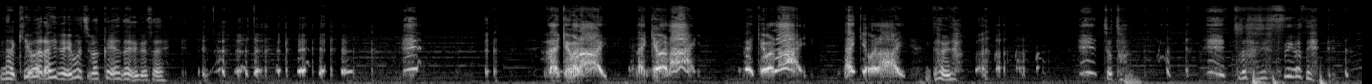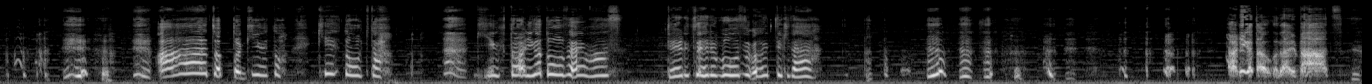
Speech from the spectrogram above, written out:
泣き笑いの絵文字ばっかりやらないでください。泣き笑い泣き笑い泣き笑い泣き笑いダメだ。ギフト、ギフト起きた。ギフトありがとうございます。テルテル坊主が降ってきた。ありがとうございます。テル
